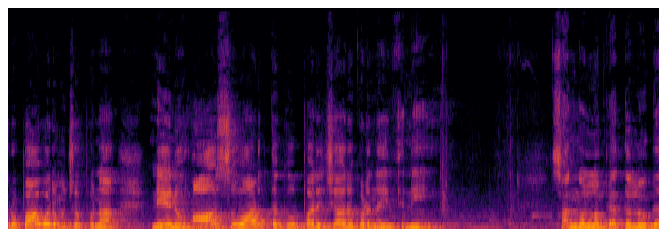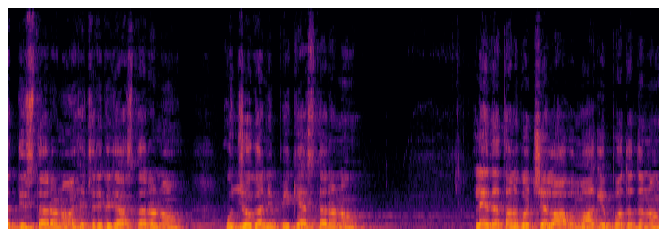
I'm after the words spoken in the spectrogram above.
కృపావరము చొప్పున నేను ఆ సువార్తకు పరిచారకుడనైతిని. సంఘంలో పెద్దలు గద్దిస్తారనో హెచ్చరిక చేస్తారనో ఉద్యోగాన్ని పీకేస్తారనో లేదా తనకొచ్చే లాభం ఆగిపోతుందనో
